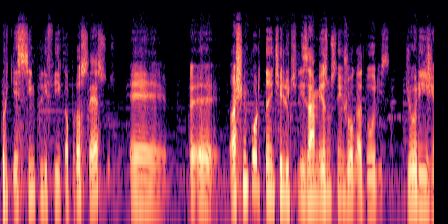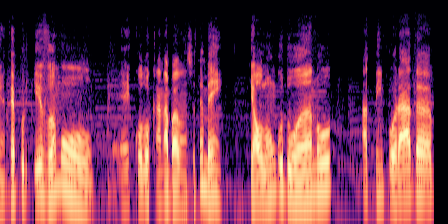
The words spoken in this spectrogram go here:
porque simplifica processos, é, é, é, eu acho importante ele utilizar mesmo sem jogadores de origem, até porque vamos é, colocar na balança também que ao longo do ano a temporada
